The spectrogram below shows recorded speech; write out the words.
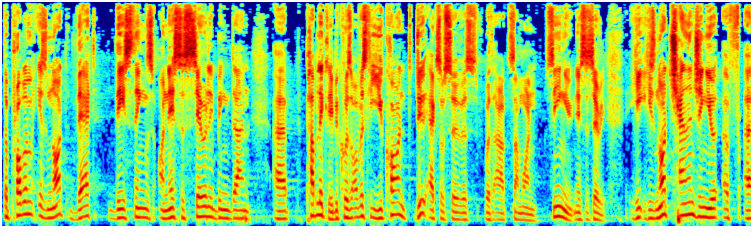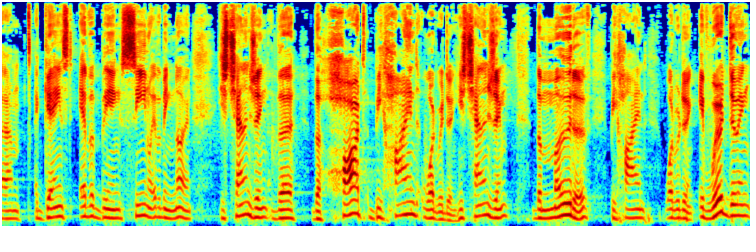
the problem is not that these things are necessarily being done uh, publicly, because obviously you can't do acts of service without someone seeing you necessarily. He, he's not challenging you uh, um, against ever being seen or ever being known. He's challenging the, the heart behind what we're doing. He's challenging the motive behind what we're doing. If we're doing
